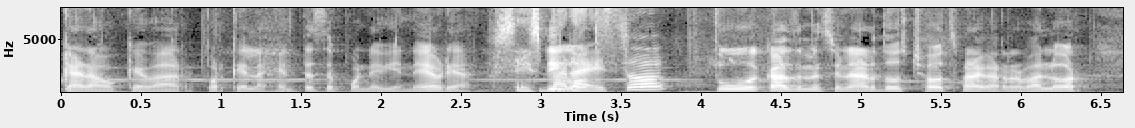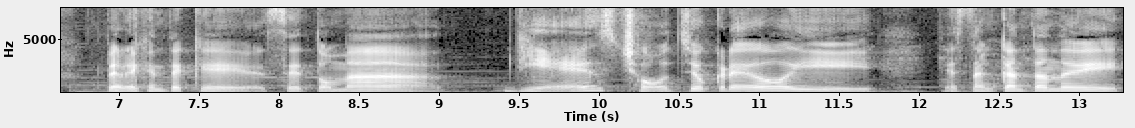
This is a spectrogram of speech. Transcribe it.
karaoke bar, porque la gente se pone bien ebria. Pues es Digo, para eso. Tú acabas de mencionar dos shots para agarrar valor, pero hay gente que se toma 10 shots, yo creo, y están cantando y...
